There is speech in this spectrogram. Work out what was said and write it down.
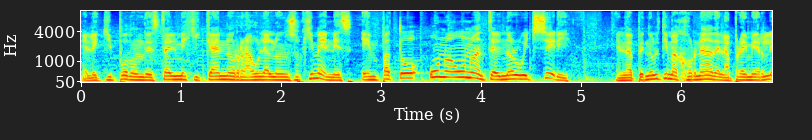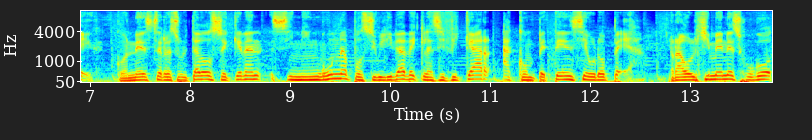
el equipo donde está el mexicano Raúl Alonso Jiménez, empató 1 a 1 ante el Norwich City en la penúltima jornada de la Premier League. Con este resultado se quedan sin ninguna posibilidad de clasificar a competencia europea. Raúl Jiménez jugó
